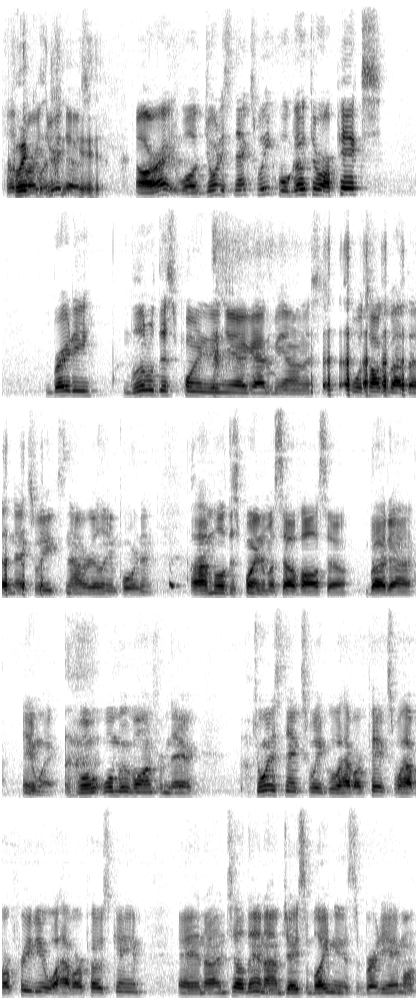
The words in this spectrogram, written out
flipped Quick right through those. All right, well, join us next week. We'll go through our picks. Brady, a little disappointed in you, I got to be honest. We'll talk about that next week. It's not really important. Uh, I'm a little disappointed in myself also. But uh, anyway, we'll, we'll move on from there. Join us next week. We'll have our picks, we'll have our preview, we'll have our post game. And uh, until then, I'm Jason Blakeney. This is Brady Aymond.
